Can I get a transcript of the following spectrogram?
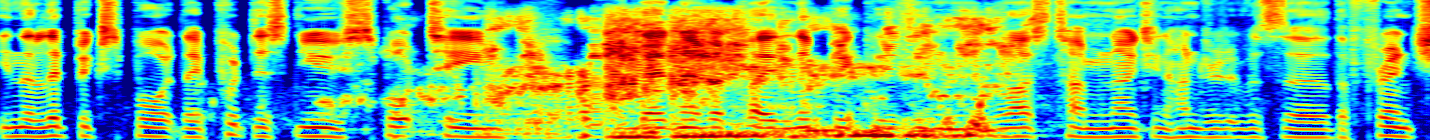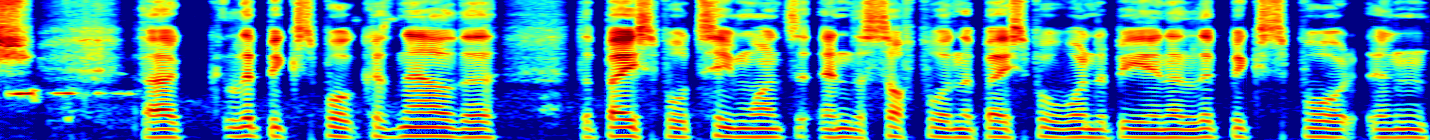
in the Olympic sport, they put this new sport team that never played Olympic. In last time in 1900. It was uh, the French uh, Olympic sport because now the the baseball team wants and the softball and the baseball want to be an Olympic sport, and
